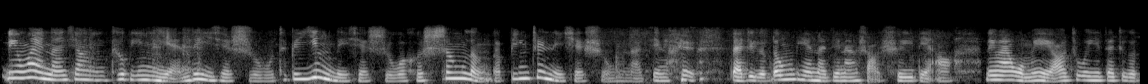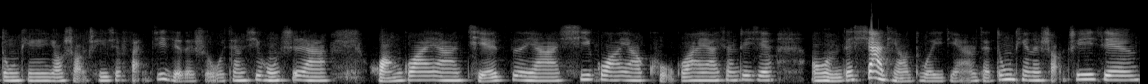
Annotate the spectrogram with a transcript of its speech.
另外呢，像特别黏的一些食物、特别硬的一些食物和生冷的冰镇的一些食物呢，尽量 在这个冬天呢，尽量少吃一点啊。另外，我们也要注意，在这个冬天要少吃一些反季节的食物，像西红柿啊、黄瓜呀、茄子呀、西瓜呀、苦瓜呀，像这些，我们在夏天要多一点，而在冬天呢，少吃一些。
